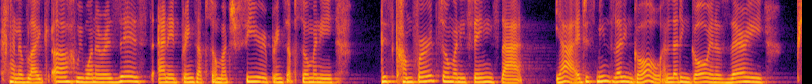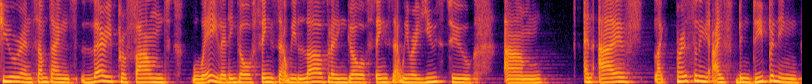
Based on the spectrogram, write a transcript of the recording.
kind of like, uh, we want to resist. And it brings up so much fear. It brings up so many discomfort, so many things that, yeah, it just means letting go and letting go in a very pure and sometimes very profound way, letting go of things that we love, letting go of things that we were used to. Um, and I've, like, personally, I've been deepening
